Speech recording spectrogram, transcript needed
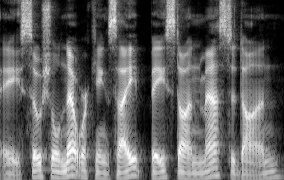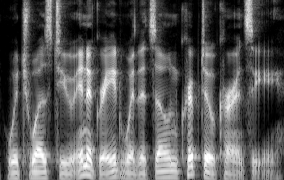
a social networking site based on Mastodon, which was to integrate with its own cryptocurrency.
